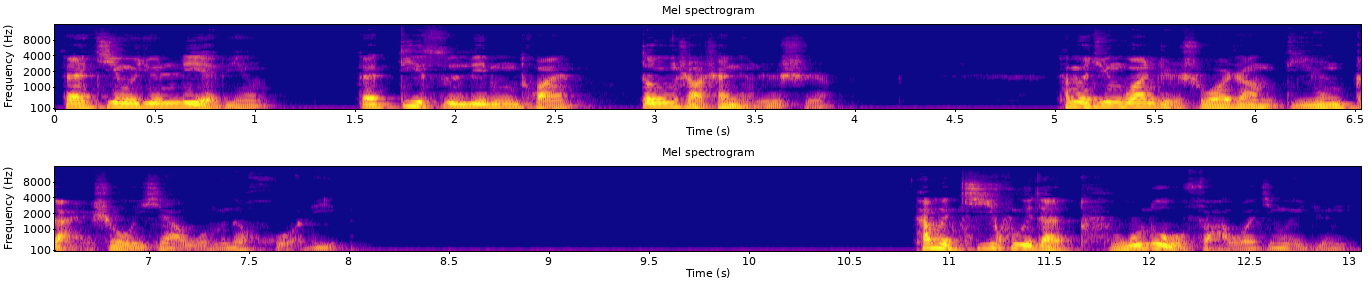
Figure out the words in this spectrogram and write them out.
在禁卫军列兵在第四列兵团登上山顶之时，他们军官只说让敌人感受一下我们的火力。他们几乎在屠戮法国禁卫军，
